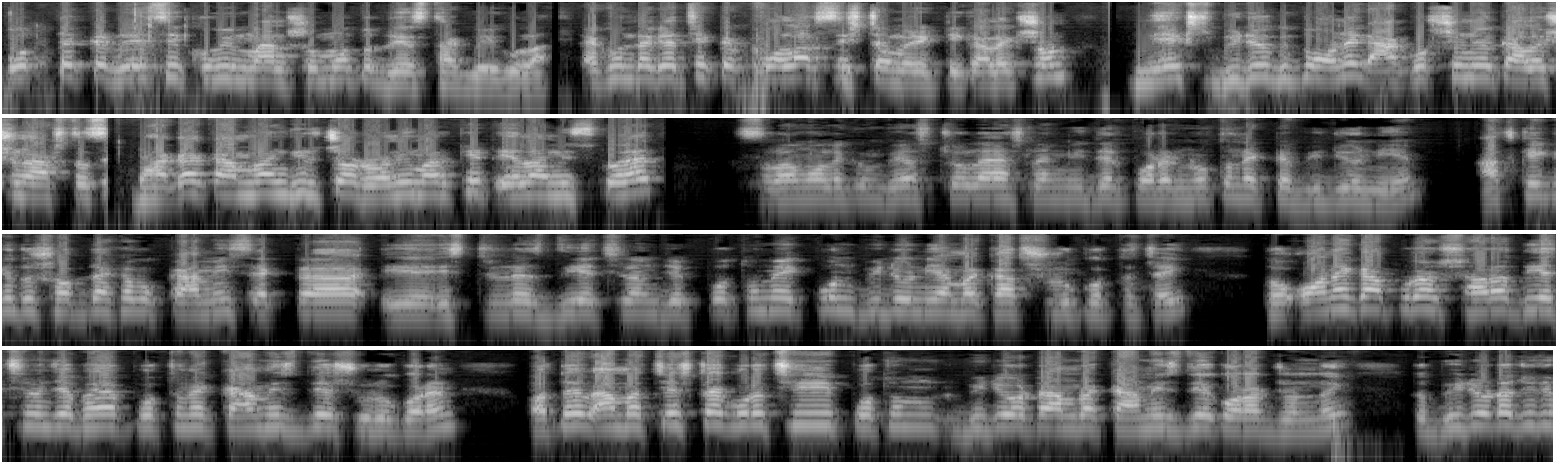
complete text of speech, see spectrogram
প্রত্যেকটা ড্রেসই খুবই মানসম্মত ড্রেস থাকবে এগুলা। এখন দেখা যাচ্ছে একটা কলার সিস্টেমের একটি কালেকশন নেক্সট ভিডিও কিন্তু অনেক আকর্ষণীয় কালেকশন আসতেছে। Dhaka Kamrangir Char, Roni market, Elam square. আসসালামু আলাইকুম চলে আসলাম ঈদের পরে নতুন একটা ভিডিও নিয়ে। আজকে কিন্তু সব দেখাবো কামিজ, একটা স্ট্যাটাস দিয়েছিলাম যে প্রথমে কোন ভিডিও নিয়ে আমরা কাজ শুরু করতে চাই। তো অনেক আপুরা সারা দিয়েছিলেন যে, ভাইয়া, প্রথমে কামিজ দিয়ে শুরু করেন। অতএব আমরা চেষ্টা করেছি প্রথম ভিডিওটা আমরা কামিজ দিয়ে করার জন্যই। তো ভিডিওটা যদি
